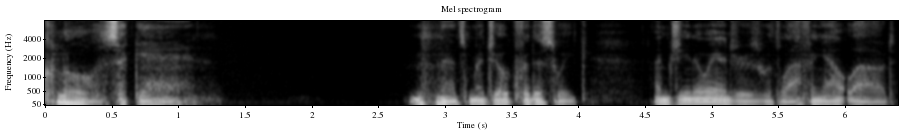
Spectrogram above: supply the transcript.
clothes again. That's my joke for this week. I'm Gino Andrews with Laughing Out Loud.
